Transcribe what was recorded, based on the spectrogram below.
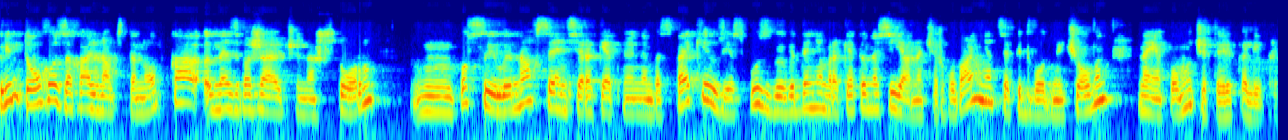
Крім того, загальна обстановка, незважаючи на шторм, посилена в сенсі ракетної небезпеки у зв'язку з виведенням ракетоносія на чергування. Це підводний човен, на якому чотири калібри.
